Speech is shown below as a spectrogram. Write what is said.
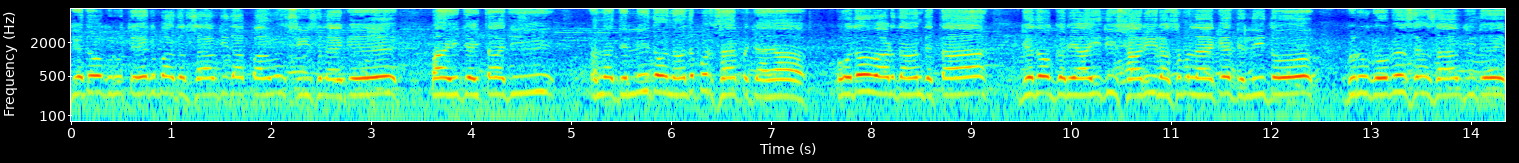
ਜਦੋਂ ਗੁਰੂ ਤੇਗ ਬਹਾਦਰ ਸਾਹਿਬ ਜੀ ਦਾ ਪਾਵਨ ਸੀਸ ਲੈ ਕੇ ਭਾਈ ਜੈਤਾ ਜੀ ਅਨ ਦਿੱਲੀ ਤੋਂ ਆਨੰਦਪੁਰ ਸਾਹਿਬ ਪਹੁੰਚਾਇਆ, ਉਦੋਂ ਵਰਦਾਨ ਦਿੱਤਾ, ਜਦੋਂ ਗਰਿਆਈ ਦੀ ਸਾਰੀ ਰਸਮ ਲੈ ਕੇ ਦਿੱਲੀ ਤੋਂ ਗੁਰੂ ਗੋਬਿੰਦ ਸਿੰਘ ਸਾਹਿਬ ਜੀ ਦੇ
